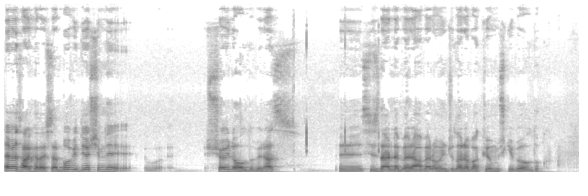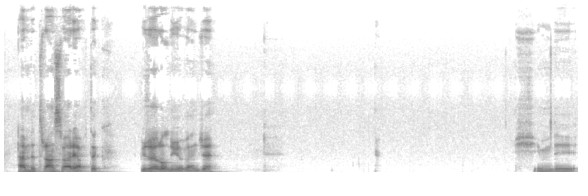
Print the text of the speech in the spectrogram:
Evet arkadaşlar bu video şimdi şöyle oldu biraz. Ee, sizlerle beraber oyunculara bakıyormuş gibi olduk. Hem de transfer yaptık. Güzel oluyor bence. Şimdi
